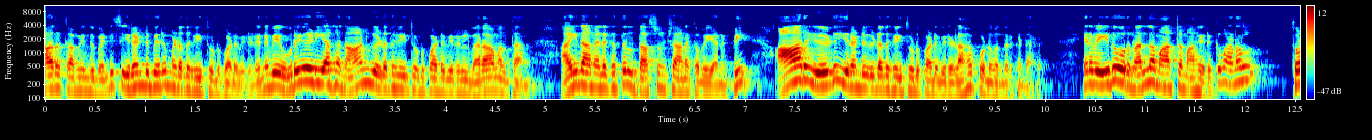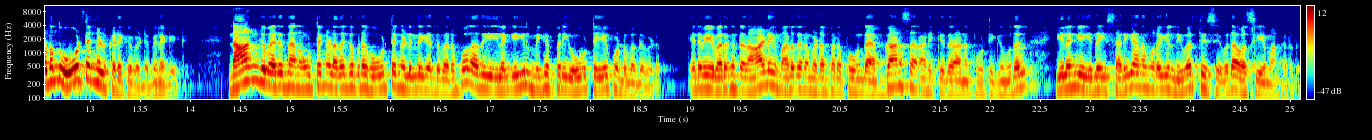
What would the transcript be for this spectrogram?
ஆறு கமிந்து மெண்டிஸ் இரண்டு பேரும் இடதுகை துடுப்பாடு வீரர்கள். எனவே ஒரேடியாக நான்கு இடதுகை துடுப்பாடு வீரர்கள் வராமல் தான் ஐந்தாம் இலக்கத்தில் தசும் சாணக்கவை அனுப்பி ஆறு ஏழு இரண்டு இடதுகை துடுப்பாடு வீரர்களாக கொண்டு வந்திருக்கின்றார்கள். எனவே இது ஒரு நல்ல மாற்றமாக இருக்கும். ஆனால் தொடர்ந்து ஓட்டங்கள் கிடைக்க வேண்டும் இலங்கைக்கு. நான்கு வரைதான ஓட்டங்கள் அதுக்கு பிறகு ஓட்டங்கள் இல்லை என்று வரும்போது அது இலங்கையில் மிகப்பெரிய ஓட்டையே கொண்டு வந்துவிடும். எனவே வருகின்ற நாளை மறுதினம் இடம்பெற போகின்ற ஆப்கானிஸ்தான் அணிக்கு எதிரான போட்டிக்கு முதல் இலங்கை இதை சரியான முறையில் நிவர்த்தி செய்வது அவசியமாகிறது.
